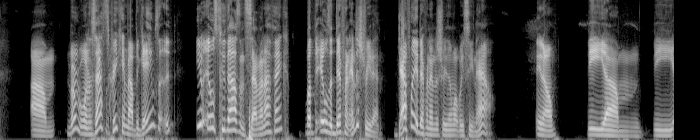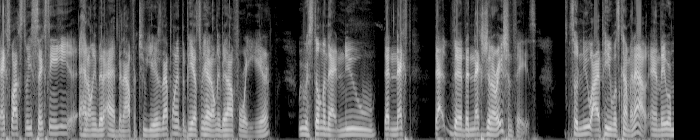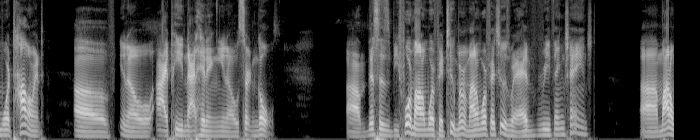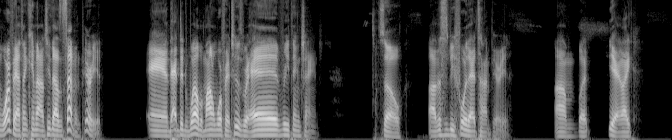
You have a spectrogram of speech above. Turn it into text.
um, remember when Assassin's Creed came out? The games it, it was 2007, I think, but it was a different industry then. Definitely a different industry than what we see now. You know, the um, the Xbox 360 had only been had been out for two years at that point. The PS3 had only been out for a year. We were still in that new that next that the the next generation phase. So new IP was coming out, and they were more tolerant of you know IP not hitting you know certain goals. Um, this is before Modern Warfare 2. Remember, Modern Warfare 2 is where everything changed. Uh, Modern Warfare, I think, came out in 2007. Period and that did well. But Modern Warfare 2 is where everything changed. So uh, this is before that time period. Um, but yeah, like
